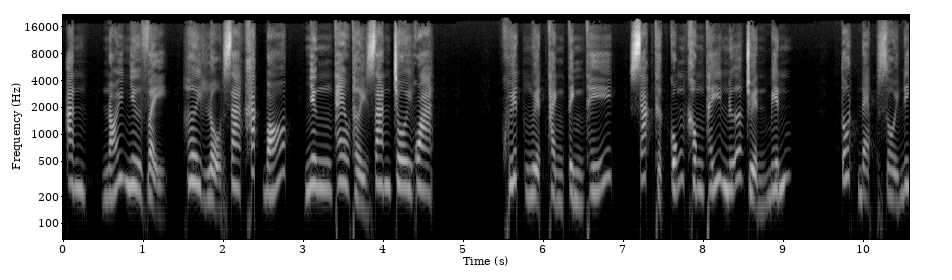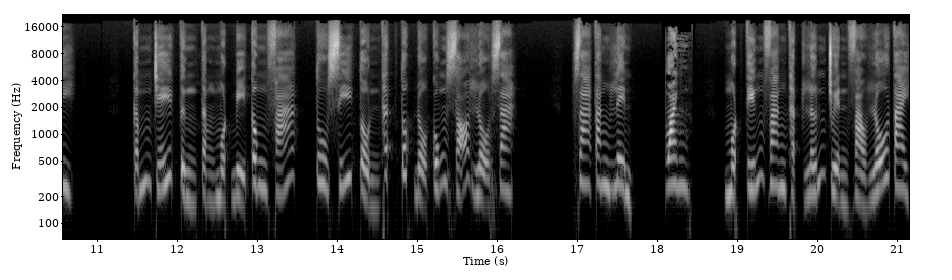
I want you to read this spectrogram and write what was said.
Ăn, nói như vậy, hơi lộ ra khắc bó, nhưng theo thời gian trôi qua. Khuyết nguyệt thành tình thế, xác thực cũng không thấy nữa chuyển biến. Tốt đẹp rồi đi. Cấm chế từng tầng một bị công phá, tu sĩ tổn thất tốc độ cũng rõ lộ ra. Gia tăng lên. Oanh. Một tiếng vang thật lớn truyền vào lỗ tai.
